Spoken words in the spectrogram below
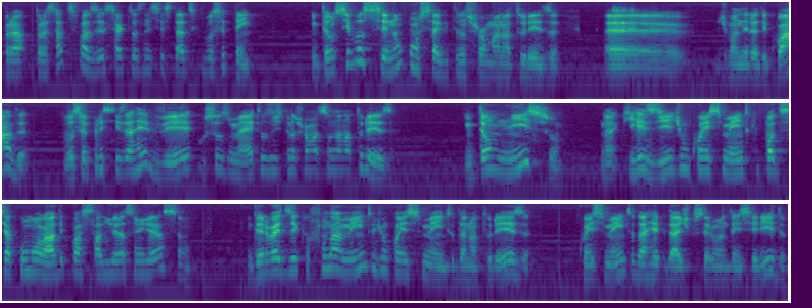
para satisfazer certas necessidades que você tem. Então, se você não consegue transformar a natureza é, de maneira adequada, você precisa rever os seus métodos de transformação da natureza. Então, nisso né, que reside um conhecimento que pode ser acumulado e passado de geração em geração. Então, ele vai dizer que o fundamento de um conhecimento da natureza, conhecimento da realidade que o ser humano está inserido,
